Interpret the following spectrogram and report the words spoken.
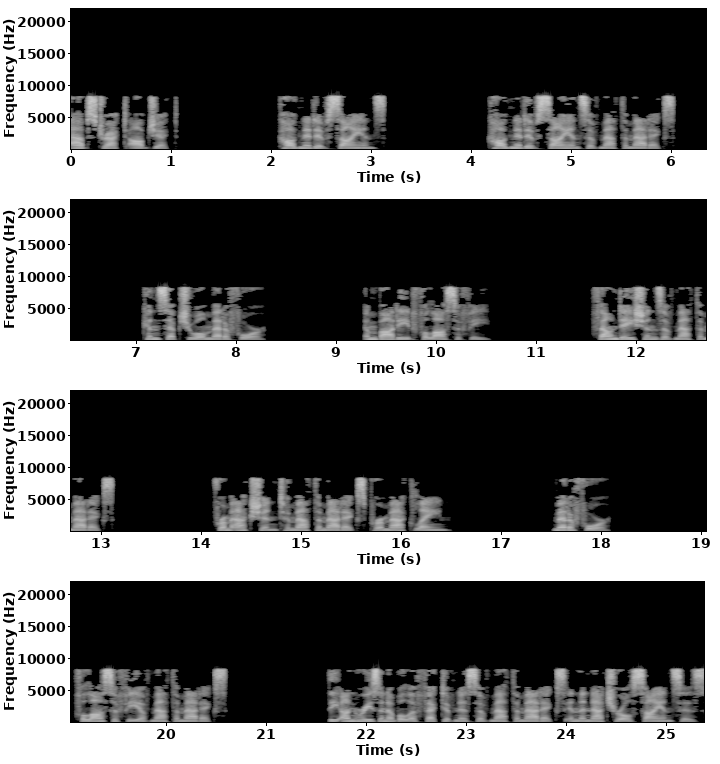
Abstract object. Cognitive science. Cognitive science of mathematics. Conceptual metaphor. Embodied philosophy. Foundations of mathematics. From action to mathematics per Mac Lane. Metaphor. Philosophy of mathematics The unreasonable effectiveness of mathematics in the natural sciences.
